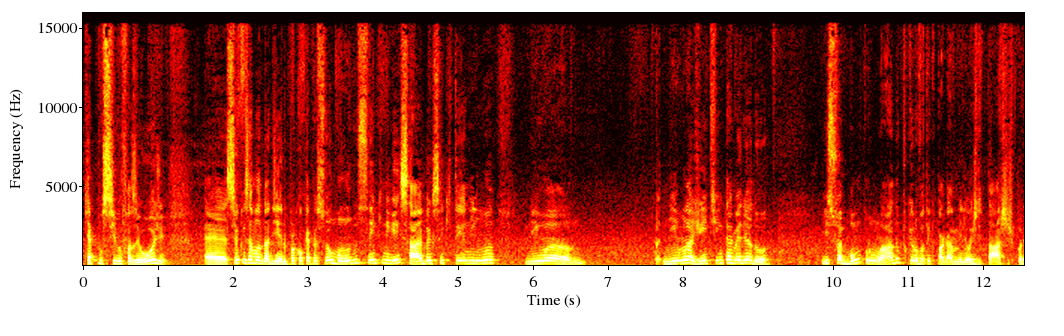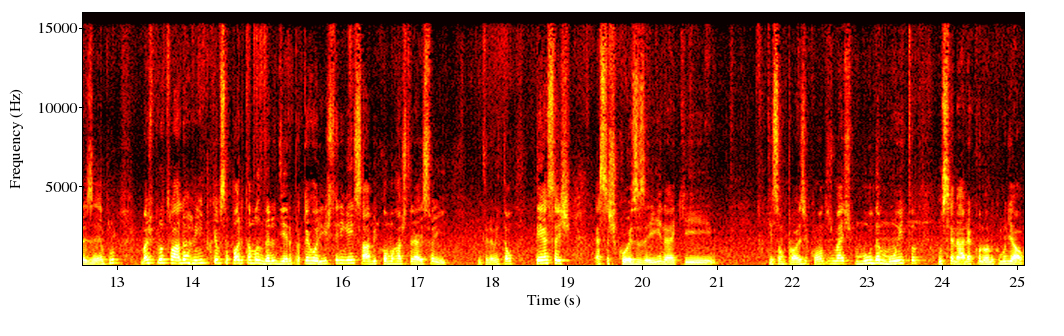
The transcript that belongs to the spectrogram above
que é possível fazer hoje, é, se eu quiser mandar dinheiro para qualquer pessoa, eu mando sem que ninguém saiba, sem que tenha nenhuma, nenhuma, nenhum agente intermediador. Isso é bom por um lado, porque eu não vou ter que pagar milhões de taxas, por exemplo, mas por outro lado é ruim, porque você pode estar mandando dinheiro para terrorista e ninguém sabe como rastrear isso aí. Entendeu? Então tem essas, essas coisas aí, né, que, que são prós e contras, mas muda muito o cenário econômico mundial,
